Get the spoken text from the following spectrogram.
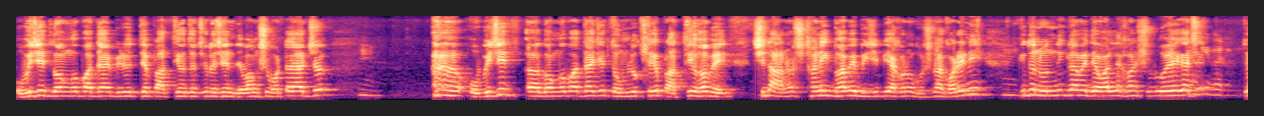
অভিজিৎ গঙ্গোপাধ্যায়ের বিরুদ্ধে প্রার্থী হতে চলেছেন দেবাংশু ভট্টাচার্য। অভিজিৎ গঙ্গোপাধ্যায় যে তমলুক থেকে প্রার্থী হবেন সেটা আনুষ্ঠানিকভাবে বিজেপি এখনও ঘোষণা করেনি। কিন্তু নন্দীগ্রামে দেওয়াল লেখন শুরু হয়ে গেছে। তো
